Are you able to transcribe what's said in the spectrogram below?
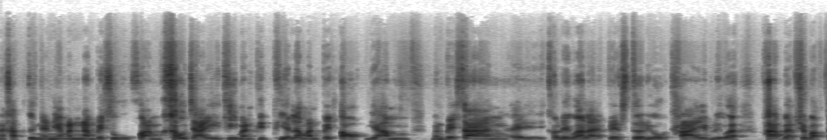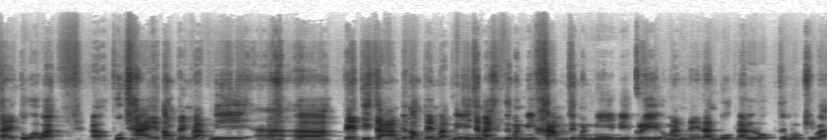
นะครับซึ่งอันเนี้ยมันนำไปสู่ความเข้าใจที่มันผิดเพี้ยนแล้วมันไปตอกย้ำมันไปสร้างไอ้เขาเรียกว่าอะไรเป็นสเตอริโอไทป์หรือว่าภาพแบบฉบับตายตัวว่าเอ่อผู้ชายจะต้องเป็นแบบนี้เอ่อเอ่อเพศที่สามจะต้องเป็นแบบนี้ใช่ไหมซึ่งมันมีคำซึ่งมันมีอืมดีกรีของมันในด้านบวกด้านลบ ซึ่งผมคิดว่า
